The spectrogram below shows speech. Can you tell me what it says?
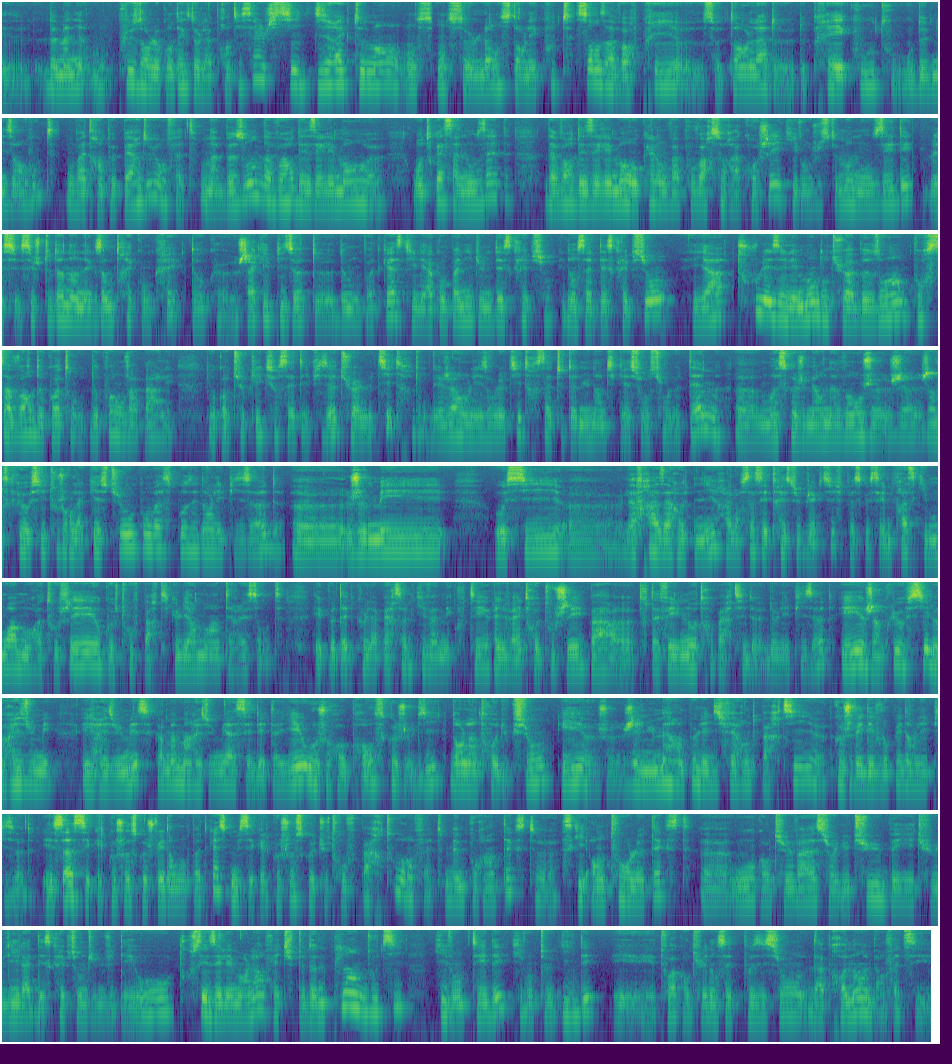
de manière plus dans le contexte de l'apprentissage. Si directement on, se lance dans l'écoute sans avoir pris euh, ce temps-là de, pré-écoute ou, de mise en route, on va être un peu perdu en fait. On a besoin d'avoir des éléments, euh, ou en tout cas ça nous aide, d'avoir des éléments auxquels on va pouvoir se raccrocher et qui vont justement nous aider. si, je te donne un exemple très concret, donc euh, chaque épisode de, de mon podcast il est accompagné d'une description. Et dans cette description, il y a tous les éléments dont tu as besoin pour savoir de quoi, de quoi on va parler. Donc quand tu cliques sur cet épisode, tu as le titre. Donc déjà en lisant le titre, ça te donne une indication sur le thème. Euh, moi ce que je mets en avant, j'inscris aussi toujours la question qu'on va se poser dans l'épisode. Euh, je mets aussi euh, la phrase à retenir. Alors ça c'est très subjectif parce que c'est une phrase qui moi m'aura touchée ou que je trouve particulièrement intéressante. Et peut-être que la personne qui va m'écouter, elle va être touchée par euh, tout à fait une autre partie de, l'épisode. Et j'inclus aussi le résumé. Et le résumé, c'est quand même un résumé assez détaillé où je reprends ce que je dis dans l'introduction et euh, j'énumère un peu les différentes parties que je vais développer dans l'épisode. Et ça, c'est quelque chose que je fais dans mon podcast, mais c'est quelque chose que tu trouves partout en fait, même pour un texte, ce qui entoure le texte euh, ou quand tu vas sur YouTube et tu lis la description d'une vidéo. Tous ces éléments-là, en fait, tu te donnes plein d'outils qui vont t'aider, qui vont te guider. Et toi, quand tu es dans cette position d'apprenant, eh bien en fait, c'est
